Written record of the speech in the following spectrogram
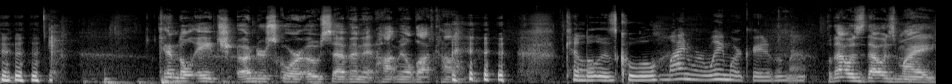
Kendall H underscore 07 at hotmail.com. Kendall is cool. Mine were way more creative than that. well, that was that was my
